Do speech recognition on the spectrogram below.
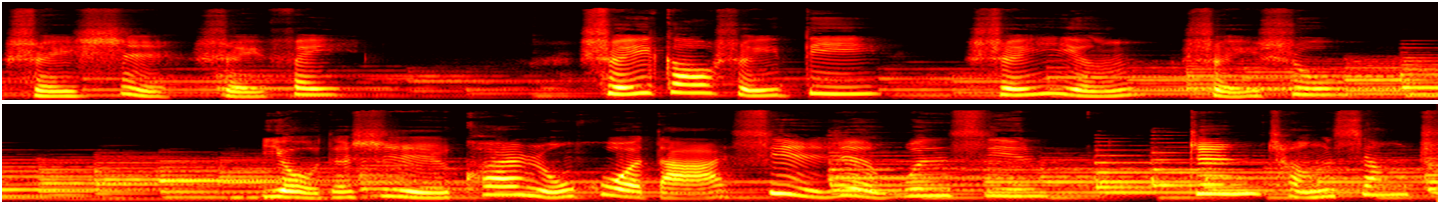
谁是谁非，谁高谁低，谁赢谁输。有的是宽容豁达、信任温馨。真诚相处，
